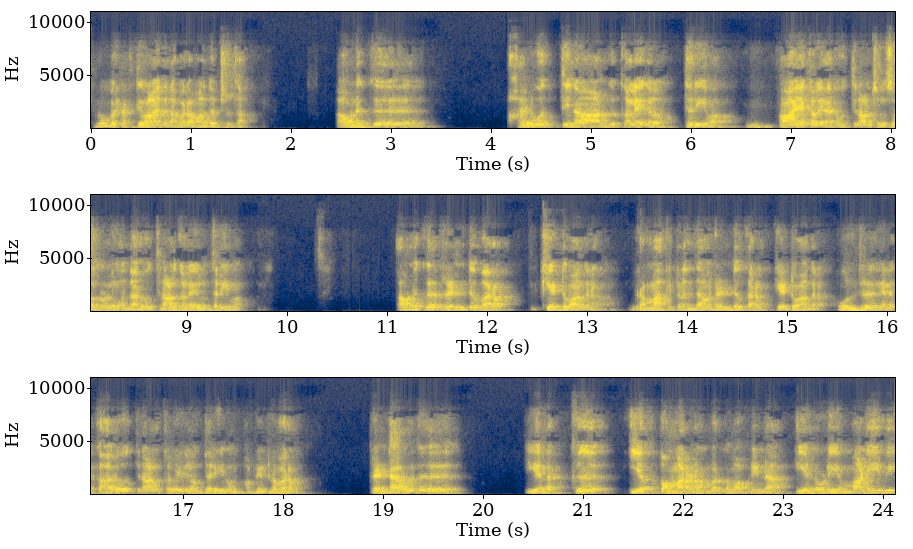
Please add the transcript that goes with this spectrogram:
ரொம்ப சக்தி வாய்ந்த நபரை வாழ்ந்துட்டு இருக்கான். அவனுக்கு அறுபத்தி நான்கு கலைகளும் தெரியுமா? ஆயக்கலை அறுபத்தி நாலு சொல்லி சொல்றோம் அந்த அறுபத்தி நாலு கலைகளும் தெரியுமா? அவனுக்கு ரெண்டு வரம் கேட்டு வாங்குறான். பிரம்மா கிட்ட இருந்து அவன் ரெண்டு வரம் கேட்டு வாங்குறான். ஒன்று எனக்கு அறுபத்தி நாலு கலைகளும் தெரியணும் அப்படின்ற வரம். ரெண்டாவது எனக்கு எப்ப மரணம் வரணும் அப்படின்னா என்னுடைய மனைவி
